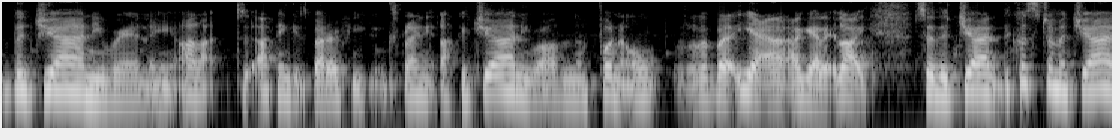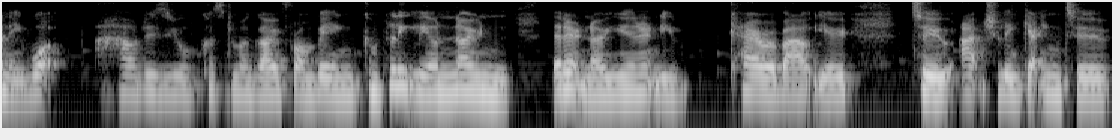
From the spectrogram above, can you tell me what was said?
the journey really. I like. To, I think it's better if you can explain it like a journey rather than funnel. But yeah, I get it. Like so, the journey, the customer journey. What? How does your customer go from being completely unknown? They don't know you, they don't really care about you, to actually getting to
